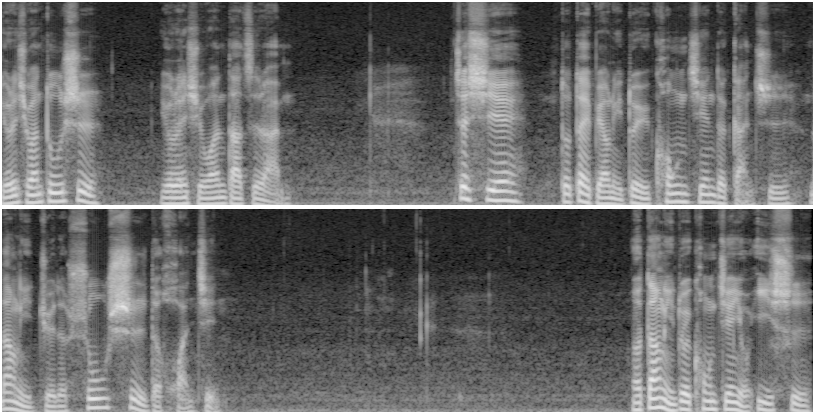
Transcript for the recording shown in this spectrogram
有人喜欢都市，有人喜欢大自然。这些都代表你对于空间的感知，让你觉得舒适的环境。而当你对空间有意识、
